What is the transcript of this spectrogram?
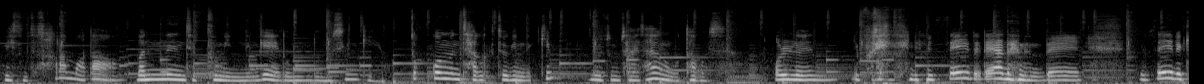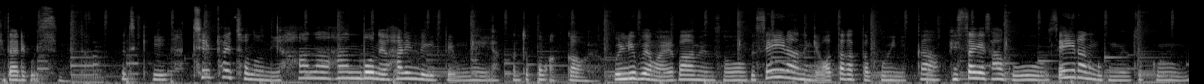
이게 진짜 사람마다 맞는 제품이 있는 게 너무너무 신기해요. 조금은 자극적인 느낌? 요즘 잘 사용을 못하고 있어요. 얼른 이 브링그림이 세일을 해야 되는데 지금 세일을 기다리고 있습니다. 솔직히 7, 8천 원이 하나 한 번에 할인되기 때문에 약간 조금 아까워요. 올리브영 알바하면서 그 세일하는 게 왔다 갔다 보이니까 비싸게 사고 세일하는 거 보면 조금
